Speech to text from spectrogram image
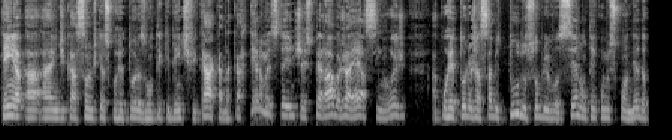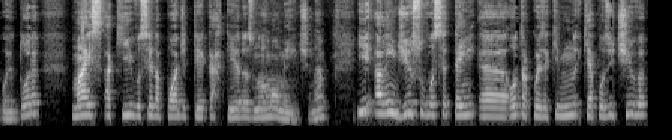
Tem a, a indicação de que as corretoras vão ter que identificar cada carteira, mas isso a gente já esperava, já é assim hoje a corretora já sabe tudo sobre você, não tem como esconder da corretora, mas aqui você ainda pode ter carteiras normalmente. Né? E, além disso, você tem é, outra coisa que, que é positiva,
